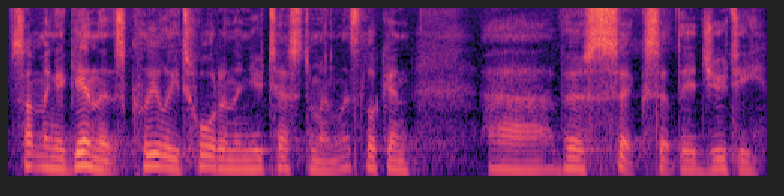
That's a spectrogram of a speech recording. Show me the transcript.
something again that's clearly taught in the New Testament. Let's look in uh, verse 6 at their duty.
